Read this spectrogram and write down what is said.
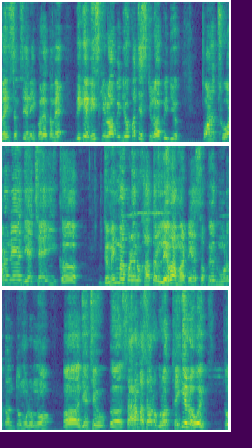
લઈ શકશે નહીં. ભલે તમે વીઘે વીસ કિલો આપી દો પચીસ કિલો આપી દો પણ છોડને જે છે એ જમીનમાં પડેલું ખાતર લેવા માટે સફેદ મૂળ, તંતુ મૂળનો જે છે સારામાં સારો ગ્રોથ થઈ ગયેલો હોય, તો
